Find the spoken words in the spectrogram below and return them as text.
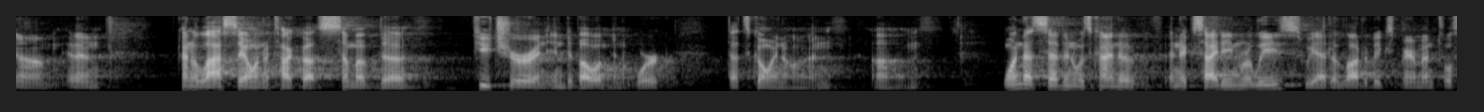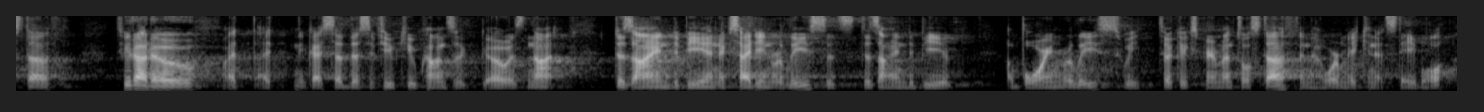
Um, and then kind of lastly, I want to talk about some of the future and in development work that's going on. Um, 1.7 was kind of an exciting release. We had a lot of experimental stuff. 2.0, I, I, think I said this a few KubeCons ago, is not designed to be an exciting release. It's designed to be a, boring release. We took experimental stuff, and now we're making it stable,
